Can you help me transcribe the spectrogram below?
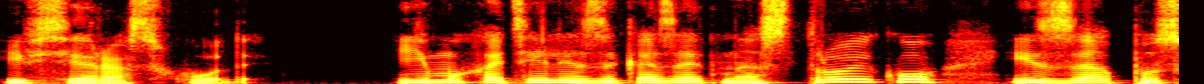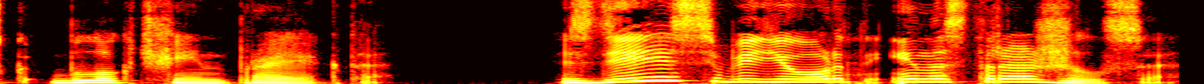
и все расходы. Ему хотели заказать настройку и запуск блокчейн-проекта. Здесь Бьорн и насторожился.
